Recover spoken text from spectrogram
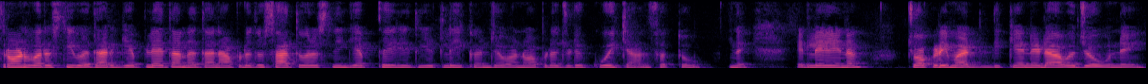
ત્રણ વર્ષથી વધારે ગેપ લેતા નહોતા અને આપણે તો સાત વર્ષની ગેપ થઈ હતી એટલે એકણ જવાનો આપણા જોડે કોઈ ચાન્સ હતો નહીં. એટલે એને ચોકડી મારી દીધી, કેનેડા હવે જવું નહીં.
